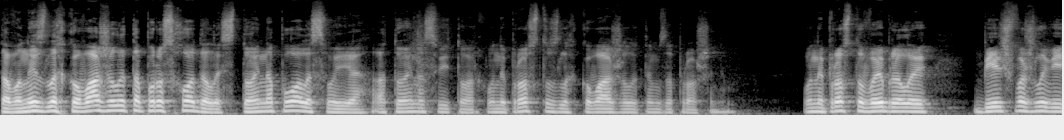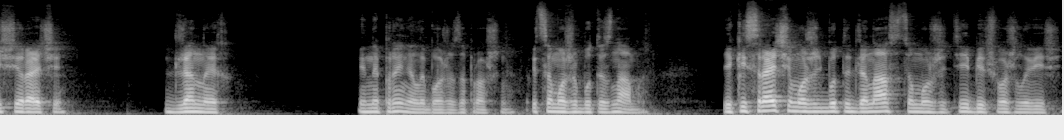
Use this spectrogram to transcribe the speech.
Та вони злегковажили та порозходились той на поле своє, а той на свій торг. Вони просто злегковажили тим запрошенням. Вони просто вибрали більш важливіші речі для них і не прийняли Боже запрошення. І це може бути з нами. Якісь речі можуть бути для нас в цьому житті більш важливіші,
